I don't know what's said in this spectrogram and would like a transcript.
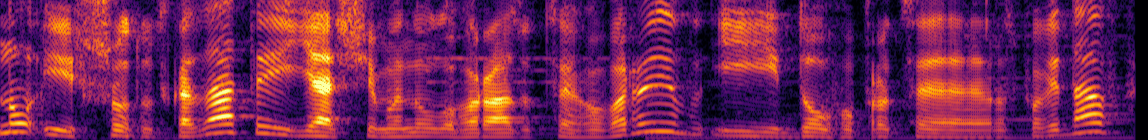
Ну і що тут сказати? Я ще минулого разу це говорив і довго про це розповідав.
